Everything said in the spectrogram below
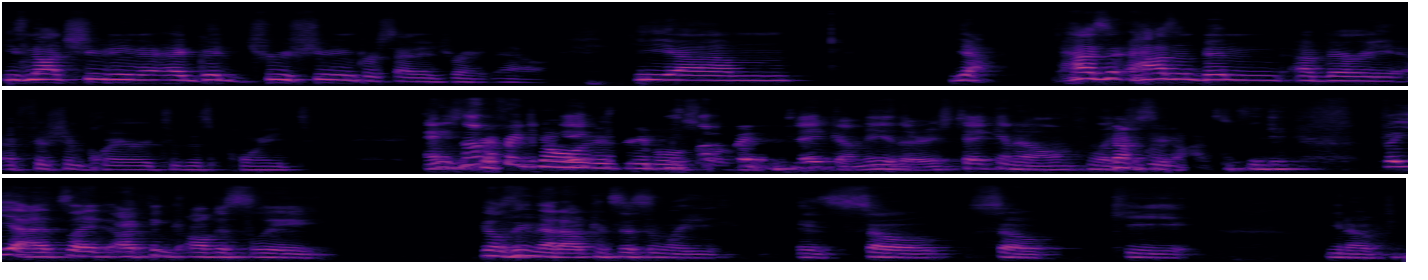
he's not shooting a good true shooting percentage right now. He um yeah, hasn't hasn't been a very efficient player to this point. And he's not afraid to take, is able he's not afraid to take him either. He's taking him like definitely not. But yeah, it's like I think obviously building that out consistently is so so key. You know, if you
